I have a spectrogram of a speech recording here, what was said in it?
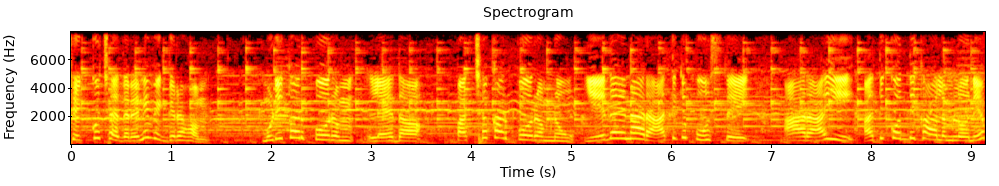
చెక్కు చెదరని విగ్రహం. ముడి కర్పూరం లేదా పచ్చ కర్పూరంను ఏదైనా రాతికి పూస్తే ఆ రాయి అతి కొద్ది కాలంలోనే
